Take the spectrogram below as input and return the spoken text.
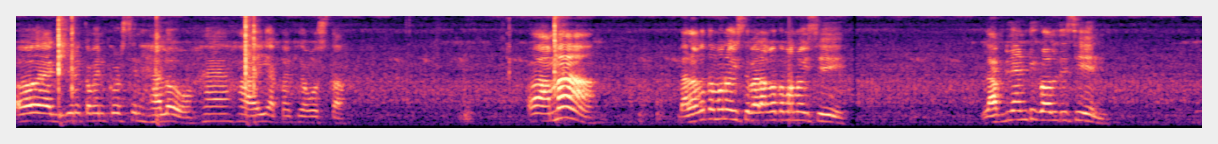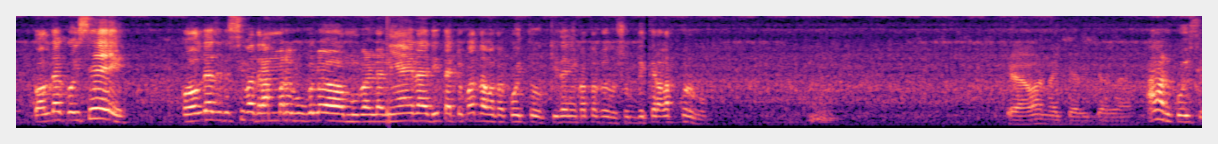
ও একজনে কমেন্ট করছেন হ্যালো হ্যাঁ হাই আপনার কি অবস্থা? ও আমা ভালো কথা মনে হয়েছে ভালো কথা মনে হয়েছে লাভলি আন্টি কল দিছেন। কল দা কইছে কল দা যদি সিবাদ রাম্মারে গুগল মোবাইলটা নিয়ে আইরা দিতে একটু কথা মতো কইতো কি জানি কথা কইব সুখ দেখে আলাপ করব। আমার কইছে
